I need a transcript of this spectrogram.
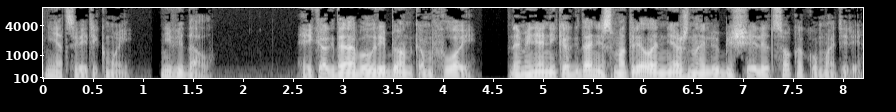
Нет, Светик мой, не видал. И когда я был ребенком, Флой, на меня никогда не смотрело нежное любящее лицо, как у матери.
